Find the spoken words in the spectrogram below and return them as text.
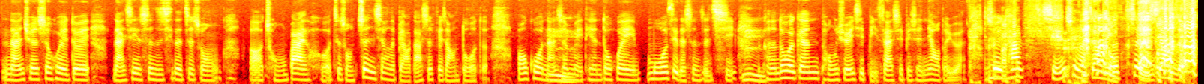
男权社会对男性生殖器的这种。呃，崇拜和这种正向的表达是非常多的，包括男生每天都会摸自己的生殖器，嗯，可能都会跟同学一起比赛，谁比谁尿得远，所以他形成了这样的一个 正向的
